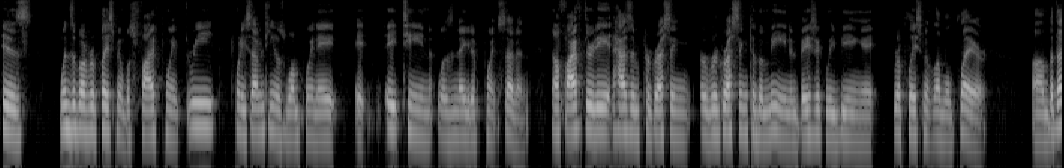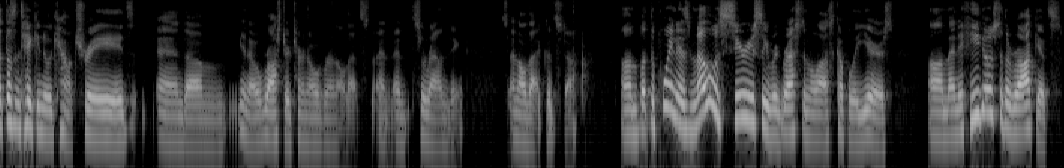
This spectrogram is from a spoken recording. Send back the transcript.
his Wins above replacement was 5.3. 2017 was 1.8. 18 was negative 0.7. Now 538 has him progressing or regressing to the mean and basically being a replacement level player. Um, but that doesn't take into account trades and um, you know roster turnover and all that st- and and surrounding and all that good stuff. Um, but the point is, Melo has seriously regressed in the last couple of years, um, and if he goes to the Rockets,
